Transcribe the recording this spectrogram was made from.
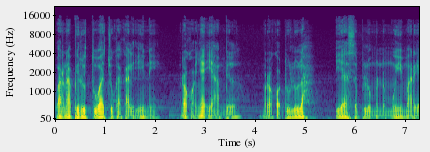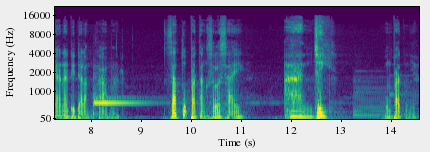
warna biru tua juga kali ini. Rokoknya ia ambil, merokok dululah ia sebelum menemui Mariana di dalam kamar. Satu batang selesai, anjing, umpatnya.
